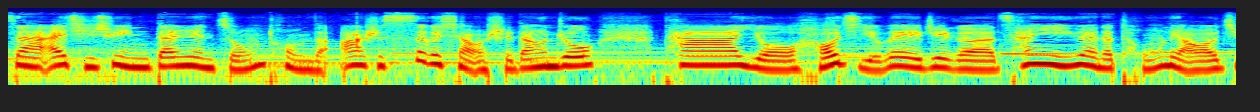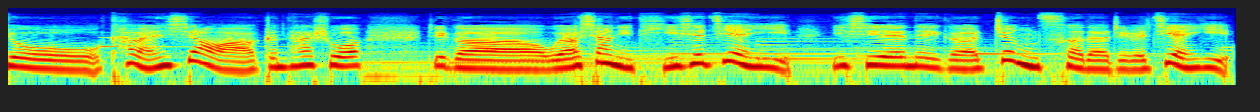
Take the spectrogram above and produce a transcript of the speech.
在埃奇逊担任总统的二十四个小时当中，他有好几位这个参议院的同僚就开玩笑啊，跟他说：“这个我要向你提一些建议，一些那个政策的这个建议，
